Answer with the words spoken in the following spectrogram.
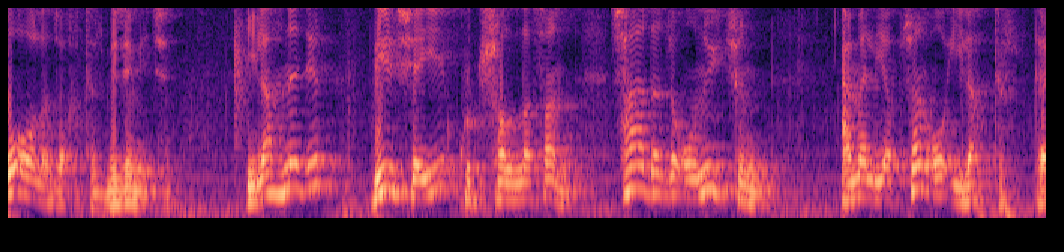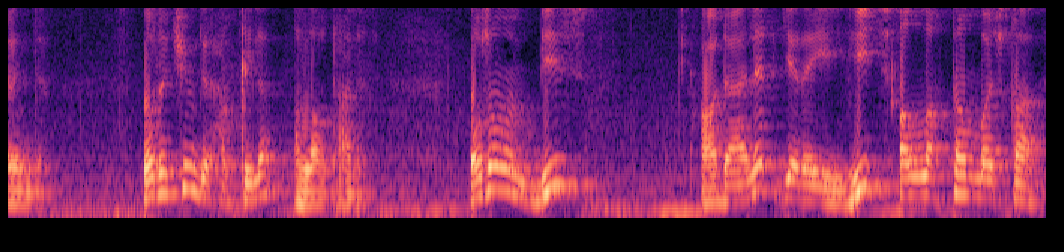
o olacaktır bizim için. İlah nedir? Bir şeyi kutsallasan, sadece onun için amel yapsan o ilahtır derinde. O da kimdir hakkıyla? Allahu Teala'dır. O zaman biz adalet gereği hiç Allah'tan başka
